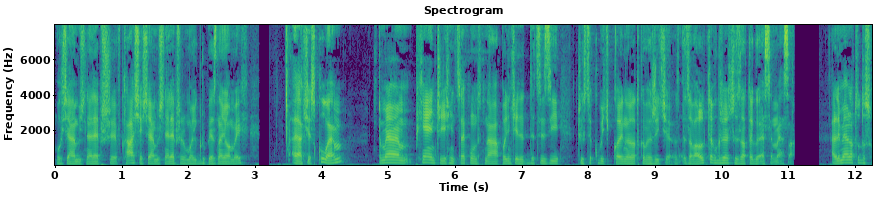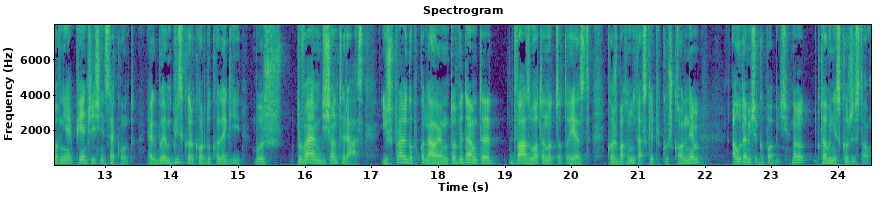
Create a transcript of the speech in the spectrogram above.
bo chciałem być najlepszy w klasie, chciałem być najlepszy w mojej grupie znajomych. A jak się skułem, to miałem 5 czy 10 sekund na podjęcie decyzji, czy chcę kupić kolejne dodatkowe życie za walutę w grze, czy za tego SMS-a. Ale miałem na to dosłownie 5 czy 10 sekund. Jak byłem blisko rekordu kolegi, bo już próbowałem dziesiąty raz i już prawie go pokonałem, no to wydam te dwa złote, no co to jest koszt batonika w sklepiku szkolnym, a uda mi się go pobić. No kto by nie skorzystał.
